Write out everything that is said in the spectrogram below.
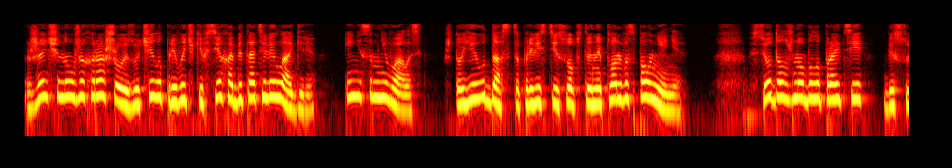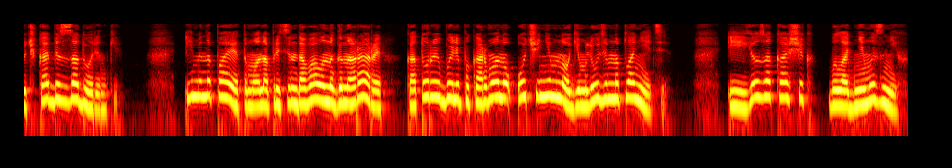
Женщина уже хорошо изучила привычки всех обитателей лагеря и не сомневалась, что ей удастся привести собственный план в исполнение. Все должно было пройти без сучка, без задоринки. Именно поэтому она претендовала на гонорары, которые были по карману очень немногим людям на планете. И ее заказчик был одним из них.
